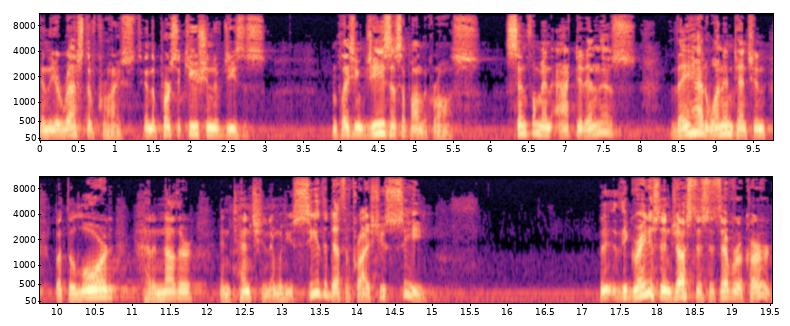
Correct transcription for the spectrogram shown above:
in the arrest of Christ, in the persecution of Jesus, in placing Jesus upon the cross. Sinful men acted in this. They had one intention, but the Lord had another intention. And when you see the death of Christ, you see the, the greatest injustice that's ever occurred.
